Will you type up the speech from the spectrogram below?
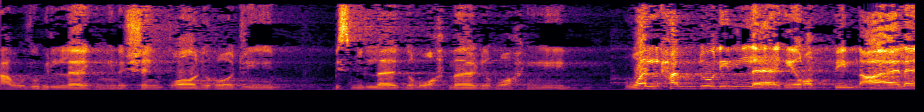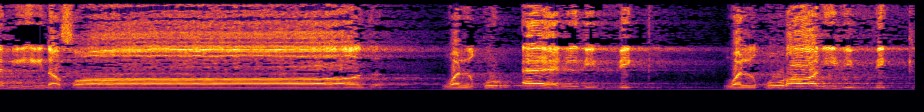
أعوذ بالله من الشيطان الرجيم. بسم الله الرحمن الرحيم. والحمد لله رب العالمين صاد. والقرآن ذي الذكر. والقرآن ذي الذكر.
